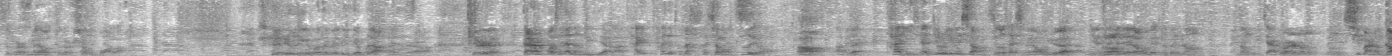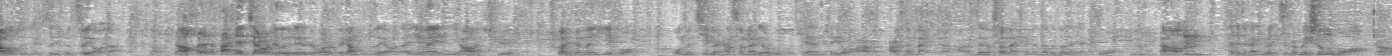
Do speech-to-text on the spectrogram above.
自个儿没有自个儿生活了。石星宇我特别理解不了他，你知道吧？就是，当然我现在能理解了，他他就特别向往自由啊啊！对他以前就是因为向往自由才喜欢摇滚乐的，因为他觉得摇滚乐特别能能假装能能起码能告诉自己自己是自由的。嗯，然后后来他发现加入这个乐队之后是非常不自由的，因为你要去穿什么衣服，我们基本上三百六十五天得有二百二三百天啊，得有三百天的他都都在演出。嗯，然后他就感觉自个儿没生活嗯，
